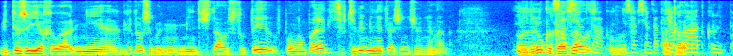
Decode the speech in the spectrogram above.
ведь ты же ехала не для того, чтобы м- считала, что ты в полном порядке, в тебе менять вообще ничего не надо. И Э, вдруг не оказалось... Совсем так, вот. Не совсем так. А я как? была открыта.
